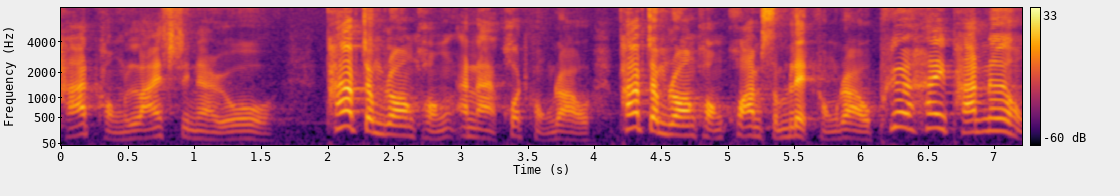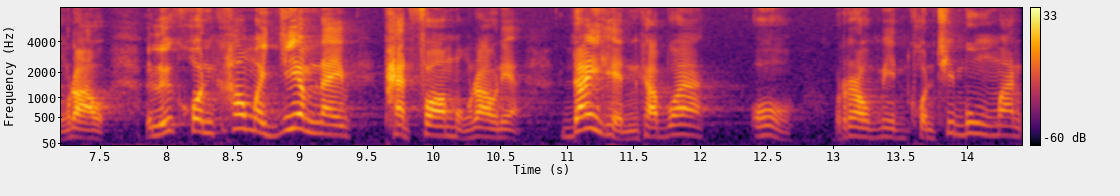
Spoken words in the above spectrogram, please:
พาร์ทของ Life Scenario ภาพจำลองของอนาคตของเรา ภาพจำลองของความสำเร็จของเรา เพื่อให้พาร์ทเนอร์ของเรา หรือคนเข้ามาเยี่ยมในแพลตฟอร์มของเราเนี่ยได้เห็นครับว่า โอ้เรามีคนที่มุ่งมั่น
